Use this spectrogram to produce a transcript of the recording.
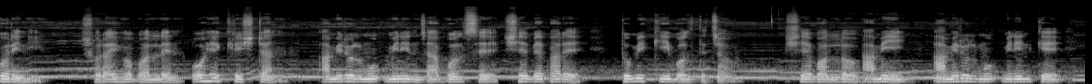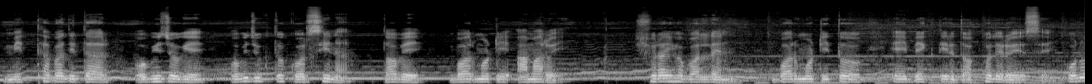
করিনি। সুরাইহ বললেন ও হে খ্রিস্টান, আমিরুল মুমিনিন যা বলছে সে ব্যাপারে তুমি কি বলতে চাও? সে বলল, আমি আমিরুল মুমিনিনকে মিথ্যাবাদিতার অভিযোগে অভিযুক্ত করছি না, তবে বর্মটি আমারই। সুরাইহ বললেন, বর্মটি তো এই ব্যক্তির দখলে রয়েছে। কোনো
